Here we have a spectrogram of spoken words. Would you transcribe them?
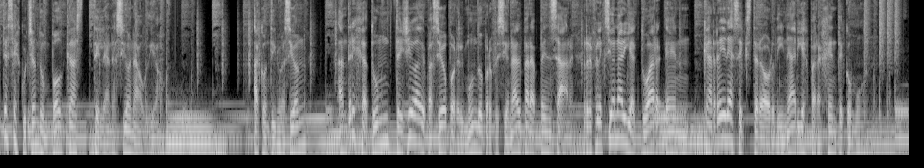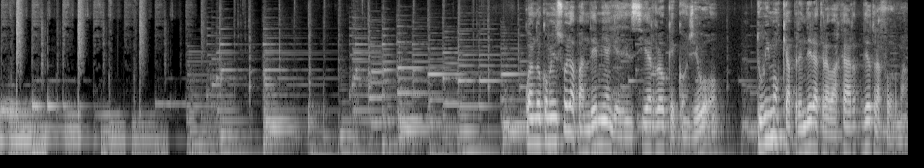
Estás escuchando un podcast de La Nación Audio. A continuación, Andrés Hatum te lleva de paseo por el mundo profesional para pensar, reflexionar y actuar en carreras extraordinarias para gente común. Cuando comenzó la pandemia y el encierro que conllevó, tuvimos que aprender a trabajar de otra forma,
